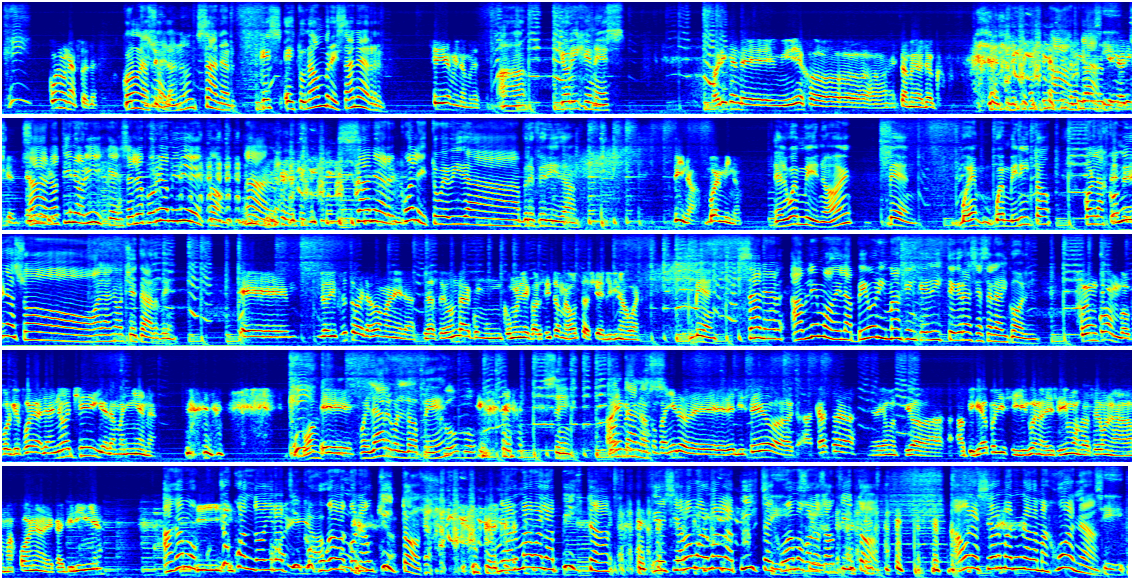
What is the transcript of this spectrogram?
Con una sola. Con una Claro, sola. ¿no? Saner. ¿Qué es, es tu nombre, Saner? Sí, es mi nombre. sí. Ajá. ¿Qué origen es? Origen de mi viejo está medio loco. Ah, no, claro. no tiene origen. Ah, no tiene origen. Se le ocurrió a mi viejo. Claro. Saner, ¿cuál es tu bebida preferida? Vino, buen vino. El buen vino, ¿eh? Bien. Buen, buen vinito. ¿Con las comidas o a la noche tarde? Eh, lo disfruto de las dos maneras. La segunda, como un, como un licorcito, me gusta si el vino es bueno. Bien. Saner, hablemos de la peor imagen que diste gracias al alcohol. Fue un combo, porque fue a la noche y a la mañana. ¿Vos? Eh. Fue largo el dope, ¿eh? ¿Cómo? Sí. Unos Contanos. compañeros de, de liceo a, a casa, habíamos ido a, a Piriápolis y bueno, decidimos hacer una majuana de caipiriña. Hagamos. Y- Yo cuando era chico jugaba con autitos. Me armaba la pista y decía, vamos a armar la pista y Sí, jugamos con sí. los autitos. Ahora se arman una damajuana. Sí.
